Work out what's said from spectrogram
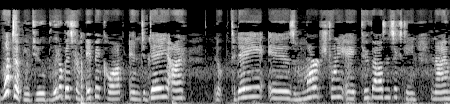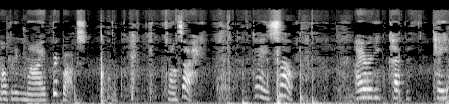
What's up, YouTube? Little Bits from 8-Bit Co-op, and today I, no, today is March 28, 2016, and I am opening my Brickbox. Wrong side. Okay, so, I already cut the tape.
